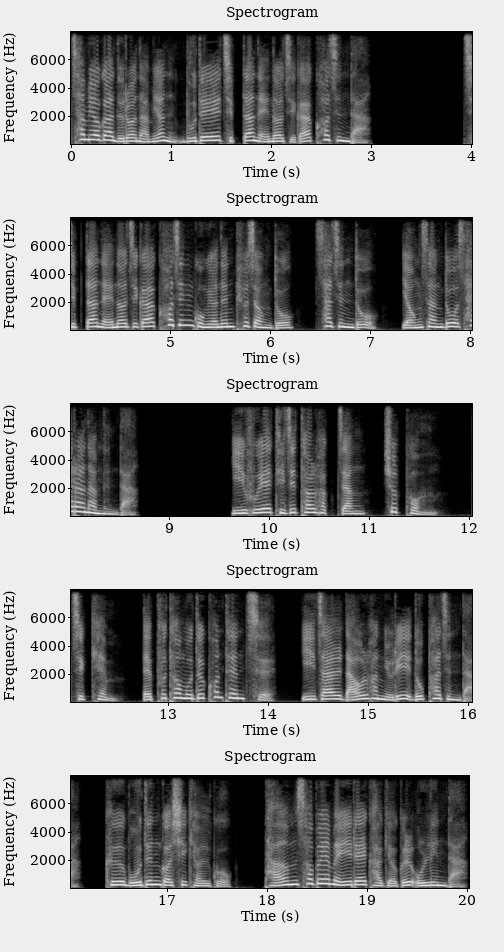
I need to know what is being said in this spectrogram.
참여가 늘어나면 무대의 집단 에너지가 커진다. 집단 에너지가 커진 공연은 표정도, 사진도, 영상도 살아남는다. 이후에 디지털 확장, 슈폼, 직캠, 애프터무드 콘텐츠, 이 잘 나올 확률이 높아진다. 그 모든 것이 결국 다음 섭외 메일의 가격을 올린다.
